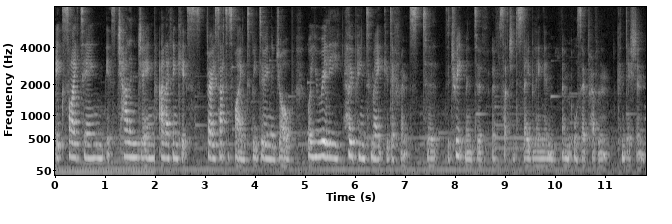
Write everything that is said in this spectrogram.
exciting, it's challenging, and I think it's very satisfying to be doing a job where you're really hoping to make a difference to the treatment of, of such a disabling and, and also prevalent condition.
